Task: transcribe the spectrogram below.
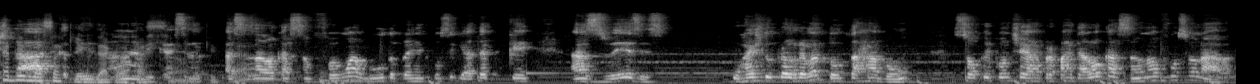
Cadê o nosso arquivo da alocação? Essa, tá. Essas alocações foi uma luta pra gente conseguir, até porque, às vezes, o resto do programa todo tava bom, só que quando chegava pra parte da alocação não funcionava.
